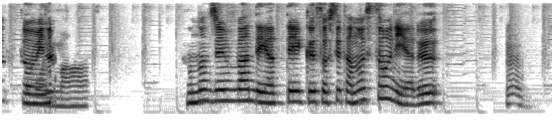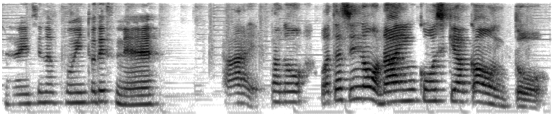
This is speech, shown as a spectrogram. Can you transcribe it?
ょっとみんな思います。その順番でやっていく、そして楽しそうにやる。うん。大事なポイントですね。はい。あの、私の LINE 公式アカウント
